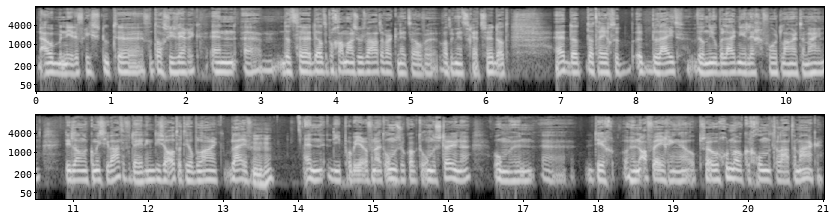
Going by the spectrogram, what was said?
Nou, meneer De Vries doet uh, fantastisch werk. En uh, dat uh, Delta-programma Zoetwater, waar ik net over, wat ik net schetste, dat, hè, dat, dat regelt het, het beleid, wil nieuw beleid neerleggen voor het lange termijn. Die Landelijke Commissie Waterverdeling, die zal altijd heel belangrijk blijven. Mm -hmm. En die proberen vanuit onderzoek ook te ondersteunen om hun, die, hun afwegingen op zo goed mogelijke gronden te laten maken.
